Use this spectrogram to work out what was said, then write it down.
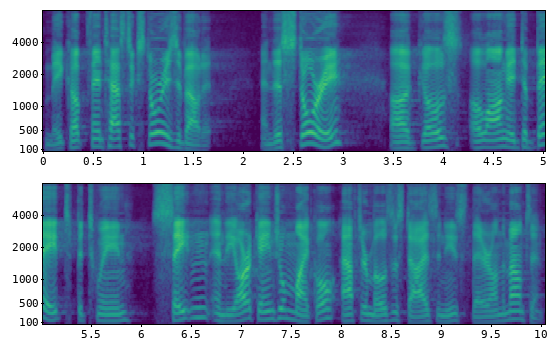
make up fantastic stories about it. And this story uh, goes along a debate between Satan and the archangel Michael after Moses dies and he's there on the mountain.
